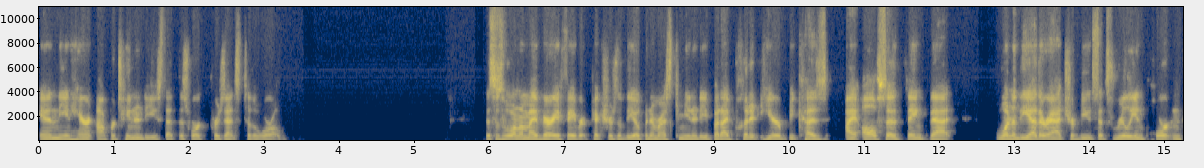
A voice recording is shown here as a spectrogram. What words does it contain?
and the inherent opportunities that this work presents to the world. This is one of my very favorite pictures of the OpenMRS community, but I put it here because I also think that one of the other attributes that's really important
